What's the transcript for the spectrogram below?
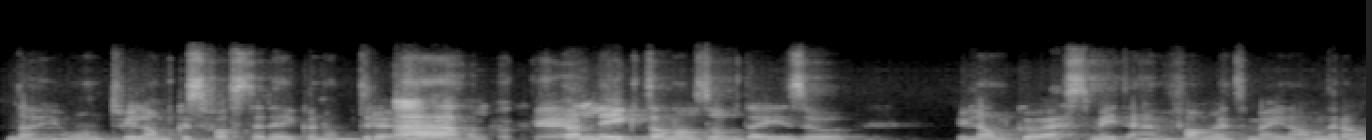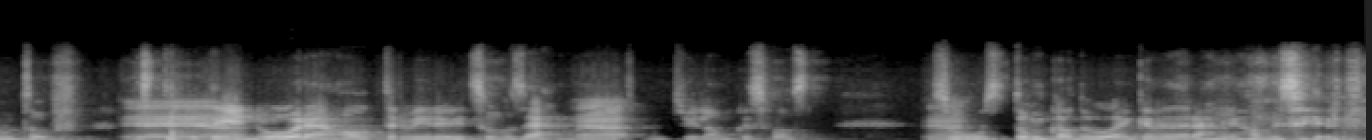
dat je gewoon twee lampjes vast hebt dat je kunt opdrukken. Ah, okay. Dat lijkt dan alsof dat je zo je lampje wegsmijt en je vangt het met je andere hand. Of je steekt het in je oor en haalt het er weer uit, zo gezegd. Maar je hebt twee lampjes vast. Ja. Zo'n stom cadeau en ik heb me er echt mee geamuseerd.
